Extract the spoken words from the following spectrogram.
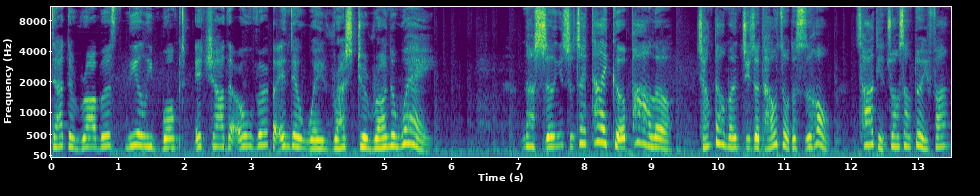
that the robbers nearly bumped each other over in their way rushed to run away. 那声音实在太可怕了，强盗们急着逃走的时候，差点撞上对方。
